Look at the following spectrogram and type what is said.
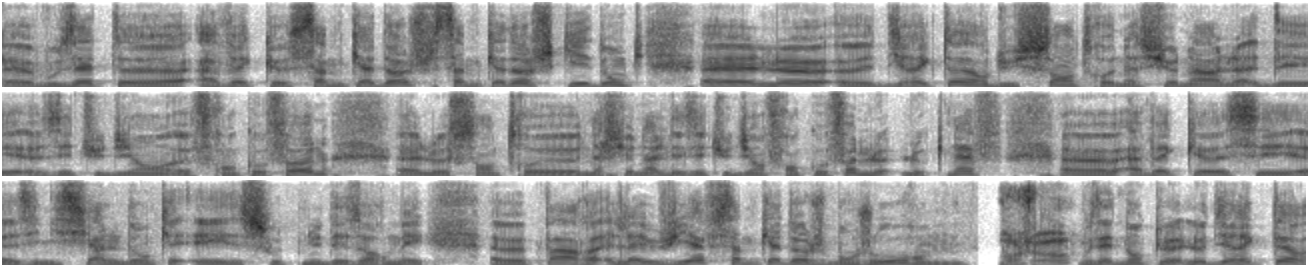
euh, vous êtes euh, avec Sam Kadosh. Sam Kadosh, qui est donc le directeur du Centre national des étudiants francophones, le Centre national des étudiants francophones, le, CNEF, avec ses initiales, donc, est soutenu désormais par l'AUJF. Sam Kadosh, bonjour. Bonjour. Vous êtes donc le, directeur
